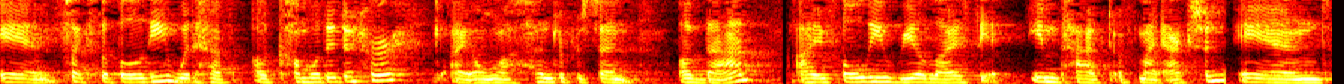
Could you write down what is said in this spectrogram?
and flexibility would have accommodated her. I own 100% of that. I fully realized the impact of my action and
